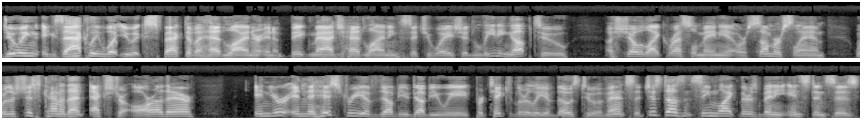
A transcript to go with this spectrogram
doing exactly what you expect of a headliner in a big match headlining situation, leading up to a show like WrestleMania or SummerSlam, where there's just kind of that extra aura there in your in the history of WWE, particularly of those two events, it just doesn't seem like there's many instances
